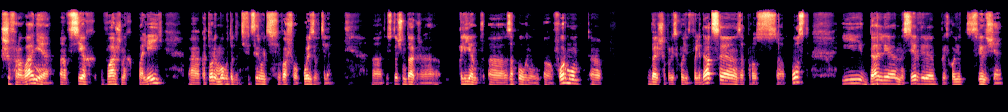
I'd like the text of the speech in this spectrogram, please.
шифрования всех важных полей, которые могут идентифицировать вашего пользователя. То есть точно так же клиент заполнил форму, Дальше происходит валидация, запрос пост, и далее на сервере происходит следующее.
